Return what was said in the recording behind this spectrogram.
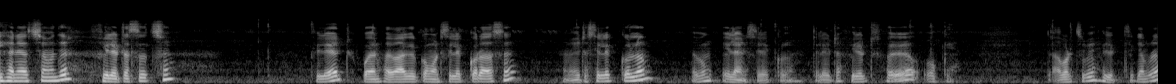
এখানে হচ্ছে আমাদের ফিলেট আছে হচ্ছে। ফিলেট পয়েন্ট ফাইভ আগের কমান্ড সিলেক্ট করা আছে। আমি এটা সিলেক্ট করলাম এবং এই লাইন সিলেক্ট করলাম। তাহলে এটা ফিলেট হয়ে ওকে আবার চেপে ফিলেট থেকে আমরা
